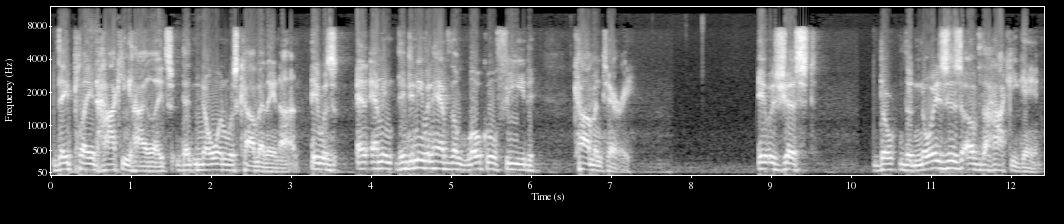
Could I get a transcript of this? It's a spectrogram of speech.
they played hockey highlights that no one was commenting on. It was, I mean, they didn't even have the local feed commentary. It was just the the noises of the hockey game,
